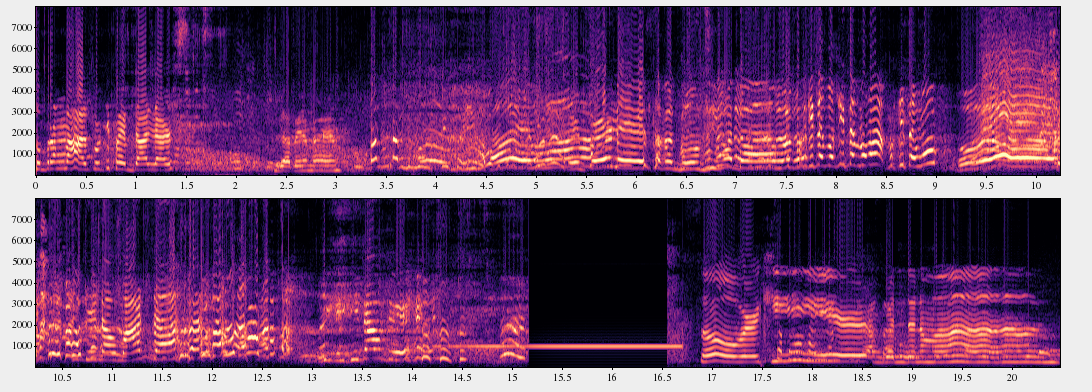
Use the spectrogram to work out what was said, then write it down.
Sobrang mahal, $45. Grabe naman. Ay, in fairness, naka-gold si madam. Pakita, pakita mo nga. Pakita mo. Oh! Hindi na umanda. Hindi na din. We're here. Ang ganda naman.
